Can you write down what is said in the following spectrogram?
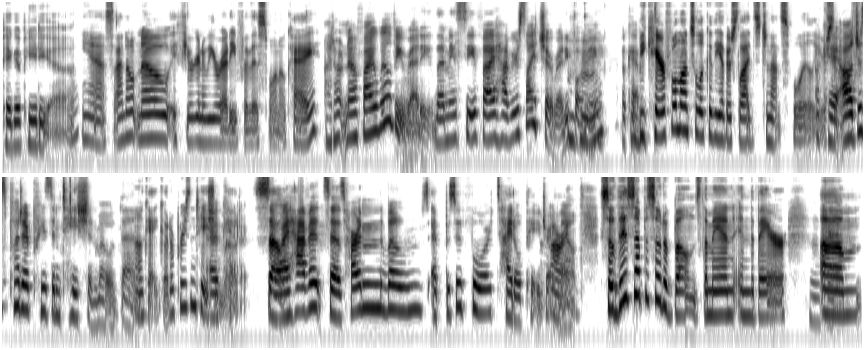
Pigopedia. Yes, I don't know if you're going to be ready for this one, okay? I don't know if I will be ready. Let me see if I have your slideshow ready for me. Okay. Be careful not to look at the other slides to not spoil okay, yourself. I'll just put a presentation mode then. Okay, go to presentation Okay. mode. So I have it says Harden the Bones, episode four, title page right, All right. now. So this episode of Bones, the man and the bear, um,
